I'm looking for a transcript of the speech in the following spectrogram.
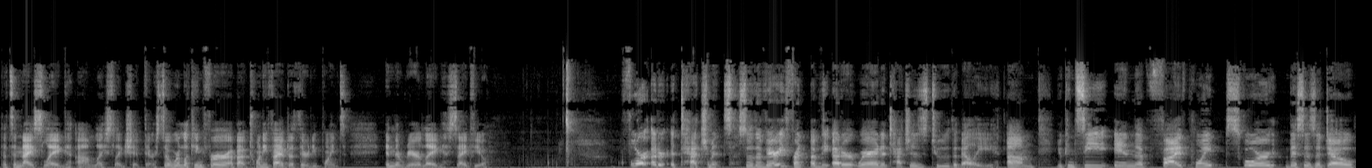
that's a nice leg, um, nice leg shape there. So we're looking for about 25 to 30 points in the rear leg side view fore udder attachments. So the very front of the udder where it attaches to the belly. Um, you can see in the five point score, this is a doe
